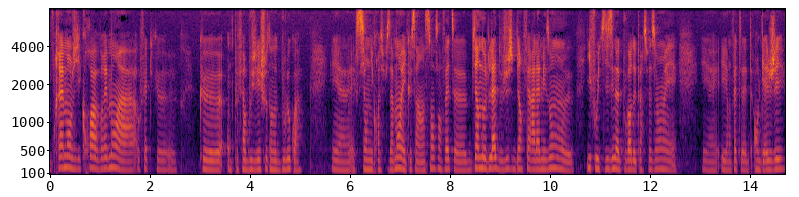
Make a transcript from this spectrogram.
vraiment, j'y crois vraiment au fait que, que on peut faire bouger les choses dans notre boulot, quoi. Et euh, si on y croit suffisamment et que ça a un sens, en fait, euh, bien au-delà de juste bien faire à la maison, euh, il faut utiliser notre pouvoir de persuasion et, et, et en fait être engagé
